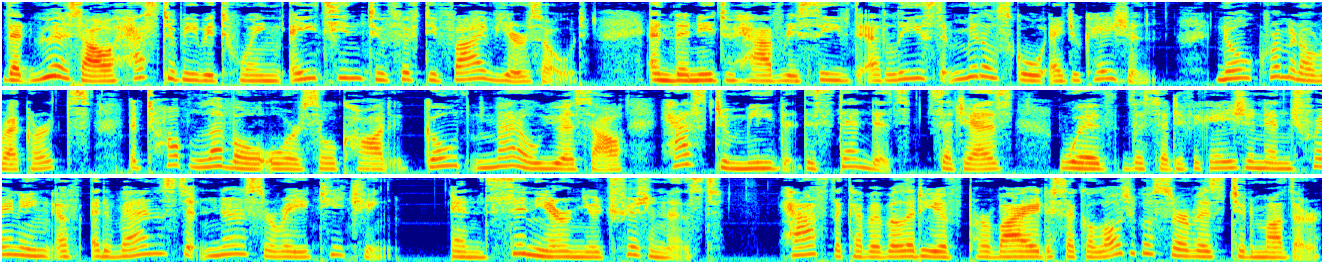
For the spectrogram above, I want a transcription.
that USL has to be between 18 to 55 years old, and they need to have received at least middle school education, no criminal records. The top level or so-called gold medal USL has to meet the standards, such as with the certification and training of advanced nursery teaching and senior nutritionist. Have the capability of provide psychological service to the mother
